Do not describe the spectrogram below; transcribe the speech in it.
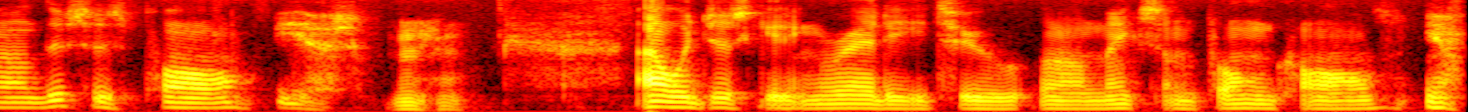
Uh, this is Paul. Yes. hmm I was just getting ready to uh, make some phone calls. Yeah.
